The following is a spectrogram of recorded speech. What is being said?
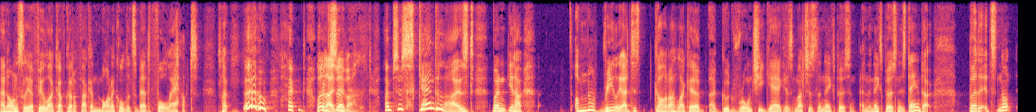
and honestly, I feel like I've got a fucking monocle that's about to fall out. It's like, oh, I'm, Well, I'm so, never. I'm so scandalized when you know. I'm not really. I just God, I like a, a good raunchy gag as much as the next person, and the next person is Dando. But it's not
